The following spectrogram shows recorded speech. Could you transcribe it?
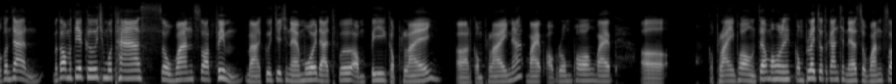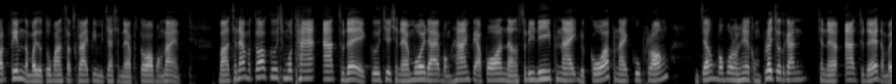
អរគុណច្រើនបន្តមកទៀតគឺឈ្មោះថា Sovan Short Film បាទគឺជា channel មួយដែលធ្វើអំពីកំ pl ែងអឺកំ pl ែងណាបែបអប់រំផងបែបអឺកំ pl ែងផងអញ្ចឹងបងប្អូនកុំភ្លេចចូលទៅកាន់ channel Sovan Short Film ដើម្បីទទួលបាន subscribe ពីម្ចាស់ channel ផ្ទាល់ផងដែរបាទ channel បន្តគឺឈ្មោះថា Art Today គឺជា channel មួយដែលបង្ហាញពាក់ព័ន្ធនឹង 3D ផ្នែក decor ផ្នែកគូប្លង់ អញ្ចឹងបងប្អូនគ្នាកុំភ្លេចចូលទៅកាន់ channel Art Today ដើម្បី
